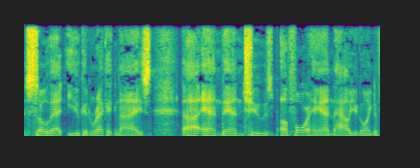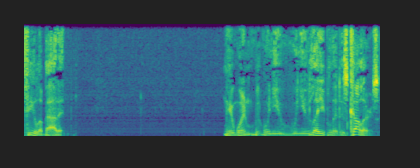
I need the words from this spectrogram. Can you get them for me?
so that you can recognize uh, and then choose beforehand how you're going to feel about it. When when you when you label it as colors,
